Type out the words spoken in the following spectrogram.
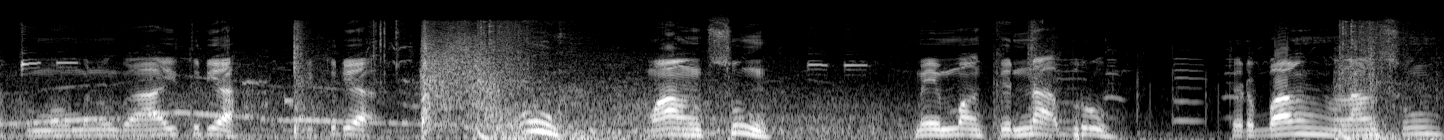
Aku mau menunggu. Ah, itu dia. Itu dia. Uh, langsung. Memang kena, Bro. Terbang langsung.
